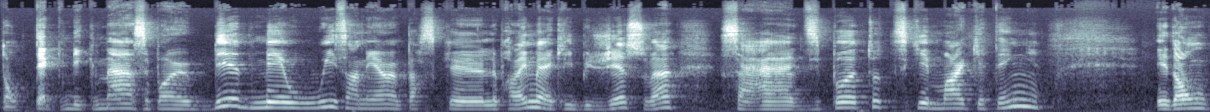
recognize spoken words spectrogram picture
Donc techniquement, c'est pas un bid, mais oui, c'en est un. Parce que le problème avec les budgets, souvent, ça dit pas tout ce qui est marketing. Et donc,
